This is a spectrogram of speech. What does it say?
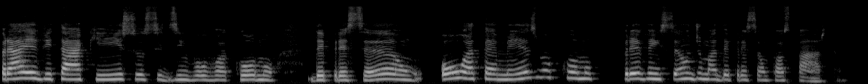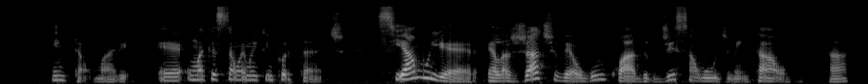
para evitar que isso se desenvolva como depressão ou até mesmo como prevenção de uma depressão pós-parto? Então, Mari, é, uma questão é muito importante. Se a mulher ela já tiver algum quadro de saúde mental, tá?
